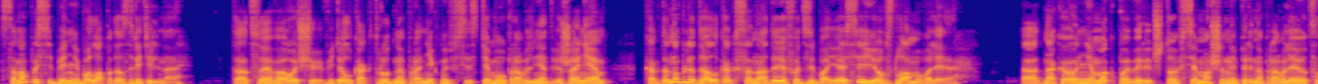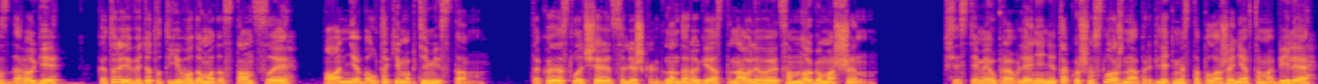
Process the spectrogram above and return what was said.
сама по себе не была подозрительна. Тацуя воочию видел, как трудно проникнуть в систему управления движением, когда наблюдал, как Санада и Фудзибаяси её взламывали. Однако он не мог поверить, что все машины перенаправляются с дороги, которая ведёт от его дома до станции, он не был таким оптимистом. Такое случается лишь когда на дороге останавливается много машин. В системе управления не так уж и сложно определить местоположение автомобиля,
